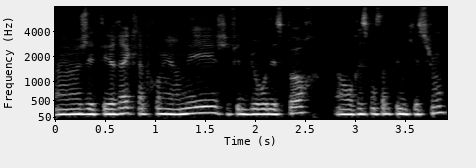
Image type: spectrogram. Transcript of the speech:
Euh, j'ai été REC la première année, j'ai fait le bureau des sports en responsable communication,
